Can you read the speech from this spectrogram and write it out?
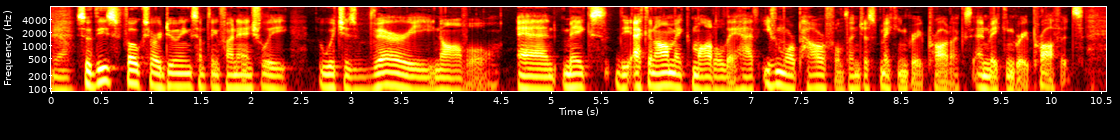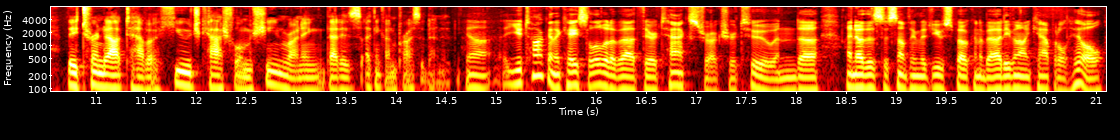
Yeah. So these folks are doing something financially which is very novel and makes the economic model they have even more powerful than just making great products and making great profits. They turned out to have a huge cash flow machine running that is, I think, unprecedented. Yeah, you talk in the case a little bit about their tax structure too, and uh, I know this is something that you've spoken about even on Capitol Hill,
